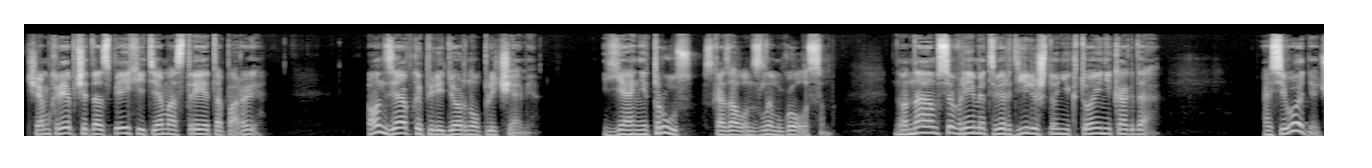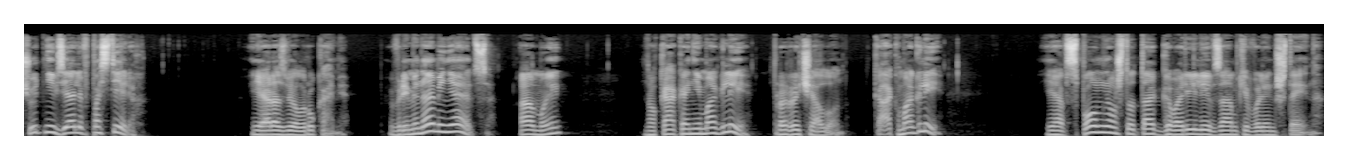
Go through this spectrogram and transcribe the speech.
чем крепче доспехи, тем острее топоры. Он зябко передернул плечами. «Я не трус», — сказал он злым голосом. «Но нам все время твердили, что никто и никогда. А сегодня чуть не взяли в постелях. Я развел руками. «Времена меняются, а мы?» «Но как они могли?» — прорычал он. «Как могли?» Я вспомнил, что так говорили и в замке Валенштейна.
